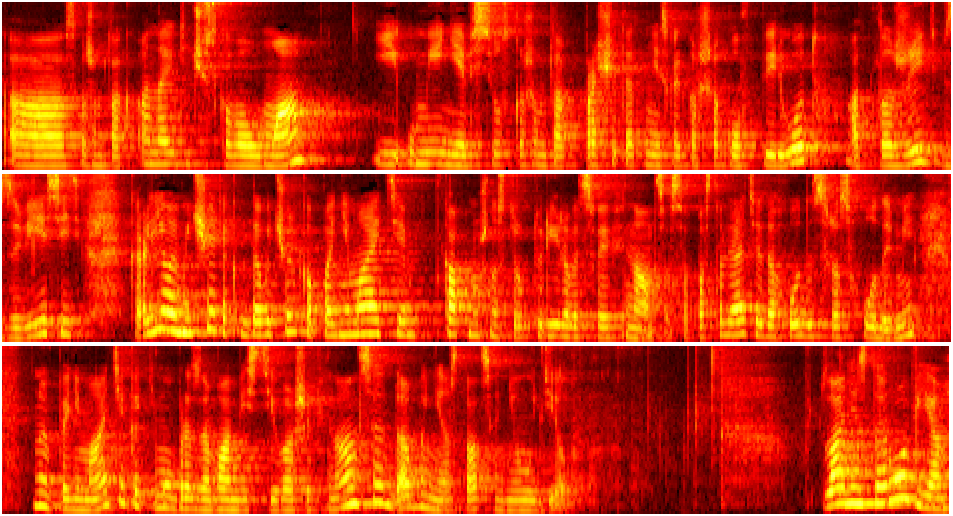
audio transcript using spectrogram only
э, скажем так, аналитического ума и умение все, скажем так, просчитать несколько шагов вперед, отложить, взвесить. Королева мечей – это когда вы четко понимаете, как нужно структурировать свои финансы, сопоставляете доходы с расходами, ну и понимаете, каким образом вам вести ваши финансы, дабы не остаться неудел. В плане здоровья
